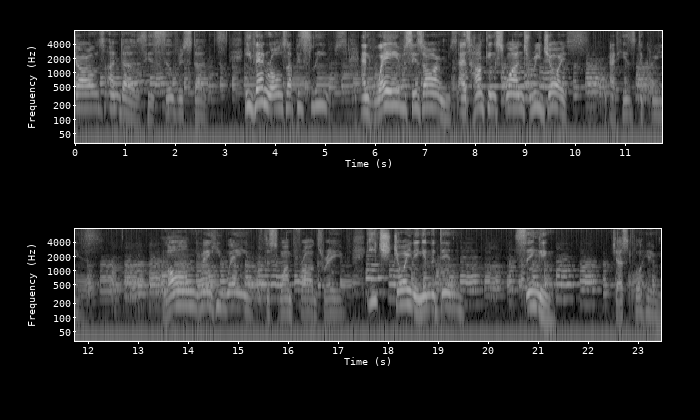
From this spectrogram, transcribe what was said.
Charles undoes his silver studs. He then rolls up his sleeves and waves his arms as honking swans rejoice at his decrees. Long may he wave, the swamp frogs rave, each joining in the din, singing just for him.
